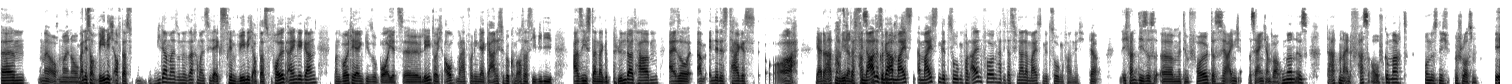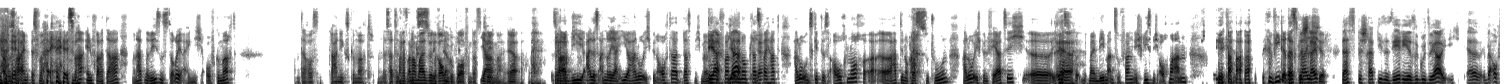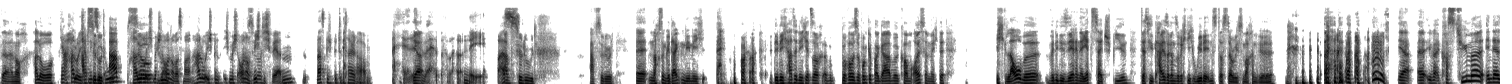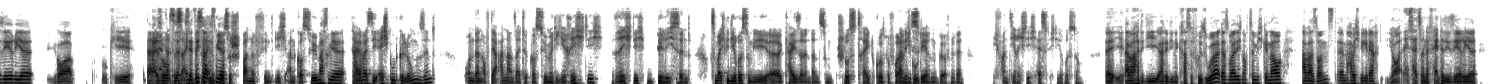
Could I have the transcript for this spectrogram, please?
Ähm, naja, auch in meinen Augen. Man ist auch wenig auf das, wieder mal so eine Sache, man ist wieder extrem wenig auf das Volk eingegangen. Man wollte ja irgendwie so, boah, jetzt äh, lehnt euch auf. Man hat von denen ja gar nichts bekommen, außer dass die wie die Assis dann da geplündert haben. Also am Ende des Tages, oh, ja, da hat man hat wieder das Finale sogar am meisten, am meisten gezogen von allen Folgen, hat sich das Finale am meisten gezogen, fand ich. Ja. Ich fand dieses äh, mit dem Volk, dass es ja eigentlich, dass ja eigentlich einfach Hungern ist, da hat man ein Fass aufgemacht und es nicht beschlossen. Ja, also es war ein, es war, es war einfach da. Man hat eine riesen Story eigentlich aufgemacht und daraus gar nichts gemacht. Und das hatte Man hat einfach mal so in den Raum damit. geworfen, das ja. Thema. Ja. Es war ja. wie alles andere ja hier, hallo, ich bin auch da, lasst mich mal ja, fahren, ja, wenn ihr noch einen Platz frei hat. Hallo, uns gibt es auch noch. Äh, habt ihr noch was zu tun? Hallo, ich bin fertig. Äh, ich weiß mit meinem Leben anzufangen. Ich schließe mich auch mal an. Wieder das, das Gleiche das beschreibt diese Serie so gut. So, ja, ich äh, bin auch da noch. Hallo. Ja, hallo, ich habe nichts zu tun. Absolut. Hallo, ich möchte auch noch was machen. Hallo, ich bin, ich möchte auch noch Absolut. wichtig werden. Lass mich bitte teilhaben. ja. nee, was? Absolut. Absolut. Äh, noch so ein Gedanken, den ich, den ich hatte, den ich jetzt noch, äh, bevor wir zur Punktevergabe kommen, äußern möchte ich glaube, würde die Serie in der Jetztzeit spielen, dass die Kaiserin so richtig weirde Insta-Stories machen würde. ja, äh, über Kostüme in der Serie, ja, okay. Da, also das, das ist, ein, jetzt nicht so eine mir, große Spanne, finde ich, an Kostümen. Was mir teilweise ja. die echt gut gelungen sind und dann auf der anderen Seite Kostüme, die richtig, richtig billig sind. Zum Beispiel die Rüstung, die die äh, Kaiserin dann zum Schluss trägt, kurz bevor dann die gut. Sphären geöffnet werden. Ich fand die richtig hässlich, die Rüstung. Äh, aber hatte die, hatte die eine krasse Frisur, das weiß ich noch ziemlich genau. Aber sonst ähm, habe ich mir gedacht, ja, ist halt so eine Fantasy-Serie.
